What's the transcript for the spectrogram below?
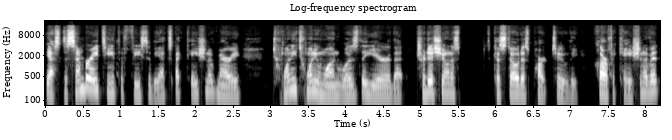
Yes, December 18th, the Feast of the Expectation of Mary, 2021 was the year that Traditionis Custodes Part 2, the clarification of it,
